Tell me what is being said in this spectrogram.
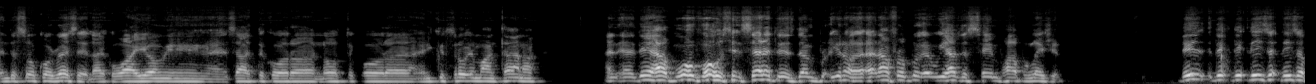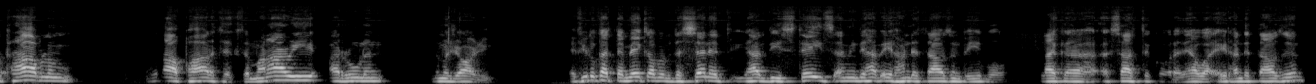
in the so-called red state, like Wyoming and South Dakota, North Dakota, and you could throw in Montana and, and they have more votes in senators than you know. And I'm from we have the same population. There, there, there's a, there's a problem with our politics. The minority are ruling the majority. If you look at the makeup of the Senate, you have these states. I mean, they have 800,000 people, like uh, South Dakota. They have what 800,000.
